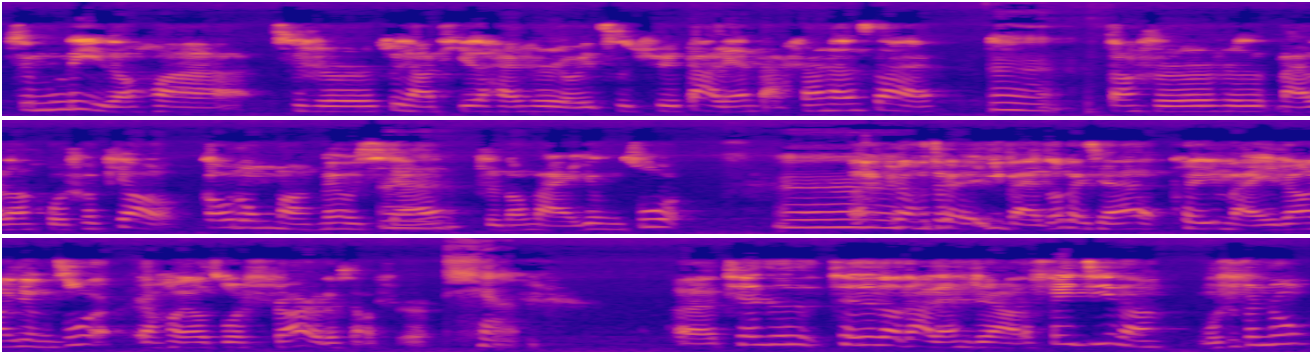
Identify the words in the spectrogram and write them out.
经历的话，其实最想提的还是有一次去大连打沙滩赛。嗯。当时是买了火车票，高中嘛没有钱，只能买硬座。嗯。然后对，一百多块钱可以买一张硬座，然后要坐十二个小时。天。呃，天津天津到大连是这样的，飞机呢五十分钟。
